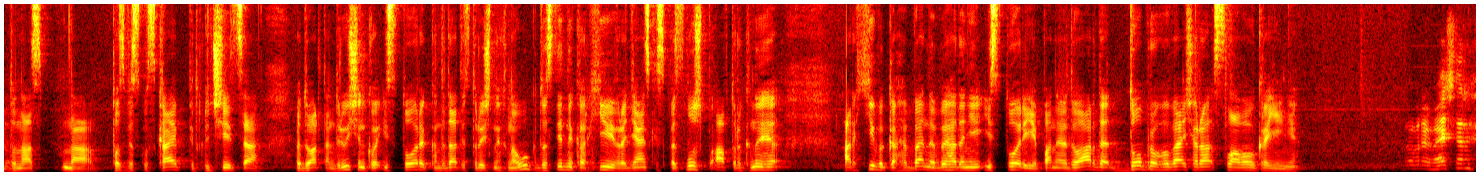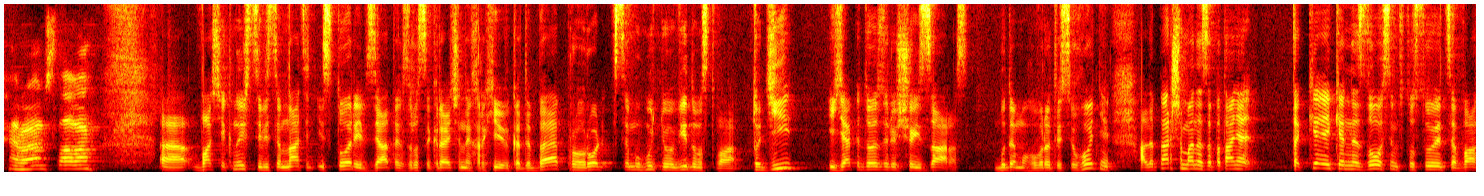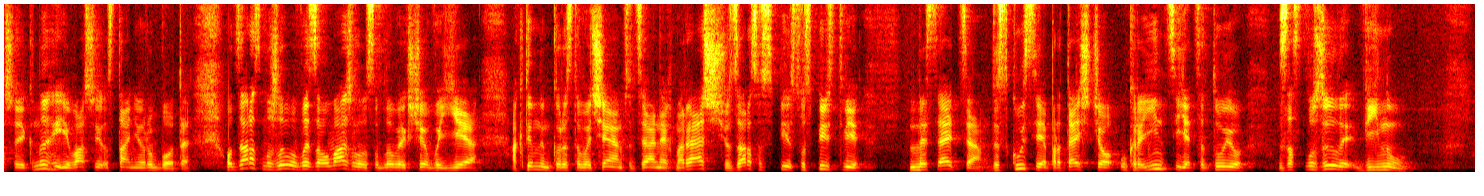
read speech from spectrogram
До нас на по зв'язку Skype підключиться Едуард Андрющенко, історик, кандидат історичних наук, дослідник архівів радянських спецслужб, автор книги Архіви КГБ Невигадані історії. Пане Едуарде, доброго вечора. Слава Україні! Добрий вечір, героям слава. Е, В вашій книжці 18 історій, взятих з розсекречених архівів КДБ, про роль всемогутнього відомства тоді, і я підозрюю, що і зараз будемо говорити сьогодні. Але перше в мене запитання. Таке, яке не зовсім стосується вашої книги і вашої останньої роботи. От зараз, можливо, ви зауважили, особливо якщо ви є активним користувачем соціальних мереж, що зараз у спі- суспільстві несеться дискусія про те, що українці, я цитую, заслужили війну.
